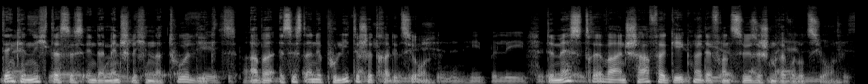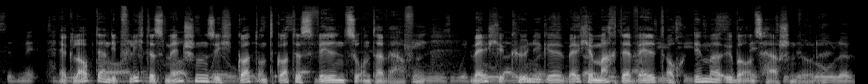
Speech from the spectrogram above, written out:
denke nicht, dass es in der menschlichen Natur liegt, aber es ist eine politische Tradition. De Maistre war ein scharfer Gegner der französischen Revolution. Er glaubte an die Pflicht des Menschen, sich Gott und Gottes Willen zu unterwerfen, welche Könige, welche Macht der Welt auch immer über uns herrschen würde.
